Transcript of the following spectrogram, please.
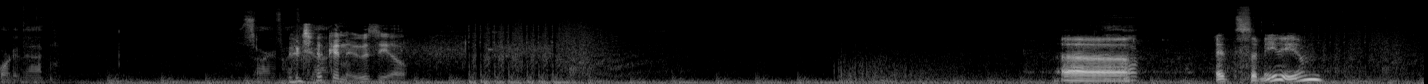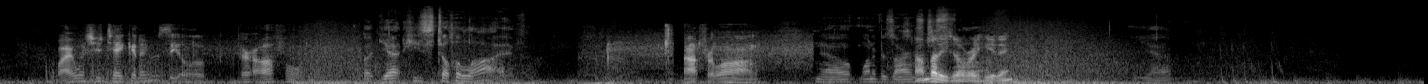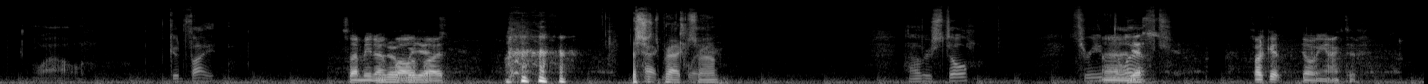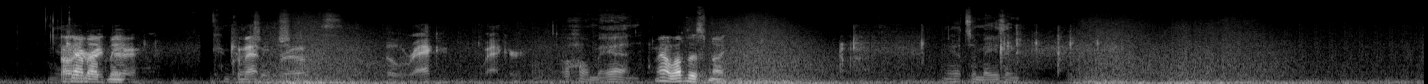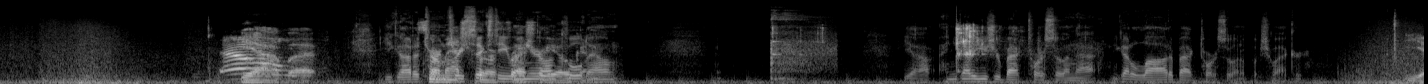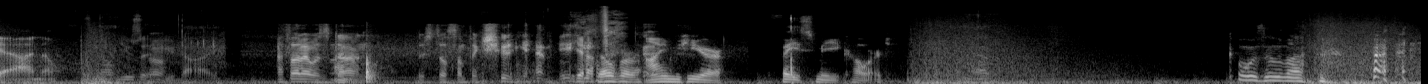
recorded that. Sorry if I Who forgot. took an Uziel? Uh, it's a medium. Why would you take an Uziel? They're awful. but yet he's still alive. Not for long. No, one of his arms. Somebody's just fell off. overheating. Yeah. Good fight. Does that mean I'm Not qualified? yet. That's just a practice round. Oh, there's still three Uh, left. yes. Fuck it, going active. Yeah. Oh, Come they're at right me. Come at me, bro. Oh, rack, whacker. Oh man, I love this mech. yeah, it's amazing. Yeah, but You gotta turn match for a 360 when you're on Ryoken. Oh cooldown. Yeah, and you gotta use your back torso in that. You got a lot of back torso in a bushwhacker. Yeah, I know. If you don't use it, Oh. you die. I thought I was done. There's still something shooting at me. Yeah. Silver, I'm here. Face me, coward. Yeah. Go, Silva.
